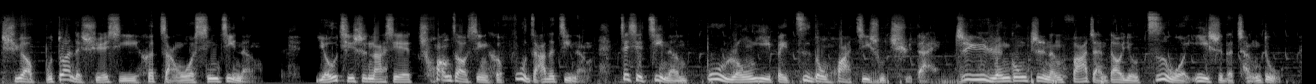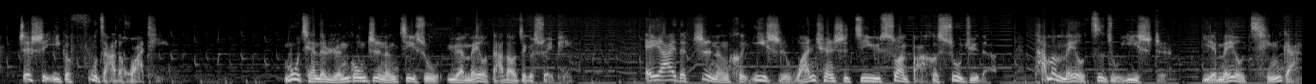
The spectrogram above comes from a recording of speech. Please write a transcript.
需要不断的学习和掌握新技能。尤其是那些创造性和复杂的技能，这些技能不容易被自动化技术取代。至于人工智能发展到有自我意识的程度，这是一个复杂的话题。目前的人工智能技术远没有达到这个水平。AI 的智能和意识完全是基于算法和数据的，它们没有自主意识，也没有情感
